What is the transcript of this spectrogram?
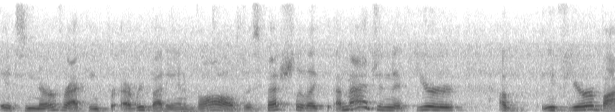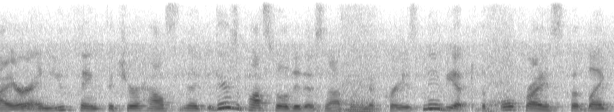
it's nerve wracking for everybody involved. Especially like imagine if you're a if you're a buyer and you think that your house like there's a possibility that it's not going to appraise maybe up to the full price, but like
